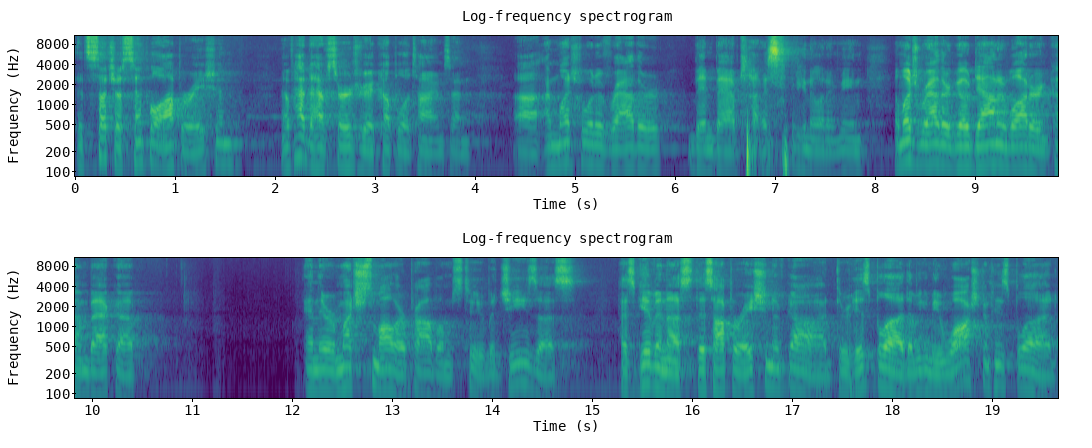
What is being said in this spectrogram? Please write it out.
it's such a simple operation? I've had to have surgery a couple of times, and uh, I much would have rather been baptized, if you know what I mean. I'd much rather go down in water and come back up. And there are much smaller problems too. But Jesus has given us this operation of God through his blood, that we can be washed in his blood,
